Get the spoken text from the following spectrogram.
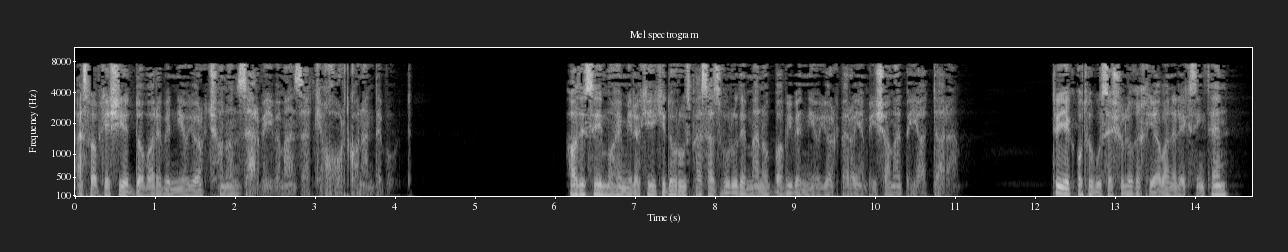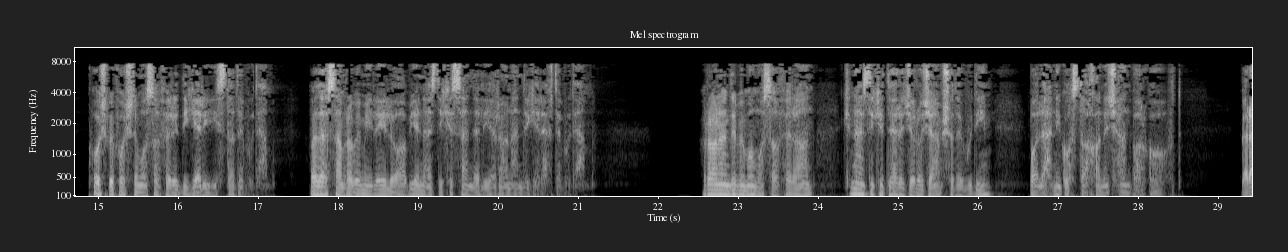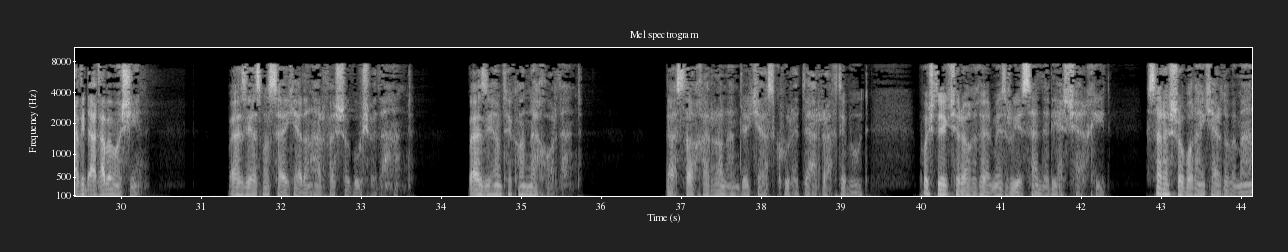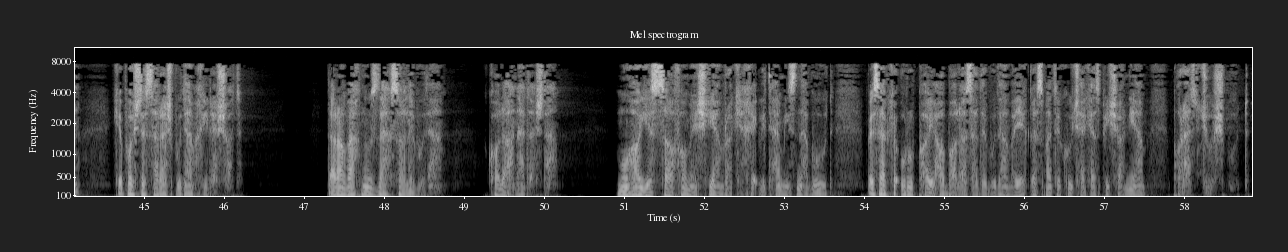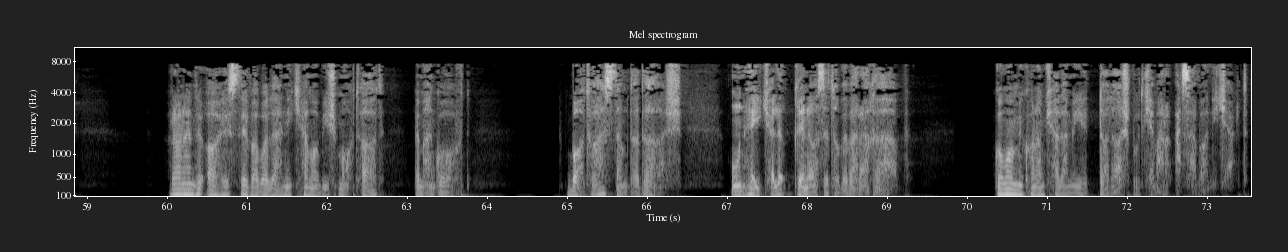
اسباب کشی دوباره به نیویورک چنان ضربه‌ای به من زد که خورد کننده بود. حادثه مهمی را که یکی دو روز پس از ورود من و بابی به نیویورک برایم پیش آمد به یاد دارم. توی یک اتوبوس شلوغ خیابان لکسینگتن پشت به پشت مسافر دیگری ایستاده بودم و دستم را به میله لعابی نزدیک صندلی راننده گرفته بودم. راننده به ما مسافران که نزدیک در جلو جمع شده بودیم با لحنی گستاخانه چند بار گفت بروید عقب ماشین. بعضی از ما سعی کردن حرفش را گوش بدهند. بعضی هم تکان نخوردند. دست آخر راننده که از کوره در رفته بود پشت یک چراغ قرمز روی صندلیاش چرخید. سرش را بلند کرد و به من که پشت سرش بودم خیره شد. در آن وقت نوزده ساله بودم. کلاه نداشتم. موهای صاف و مشکیم را که خیلی تمیز نبود به سبک اروپایی ها بالا زده بودم و یک قسمت کوچک از پیشانیم پر از جوش بود. راننده آهسته و با لحنی کم و بیش محتاط به من گفت با تو هستم داداش. اون هیکل قناس تو ببر عقب. گمان می‌کنم کلمه داداش بود که مرا عصبانی کرد.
